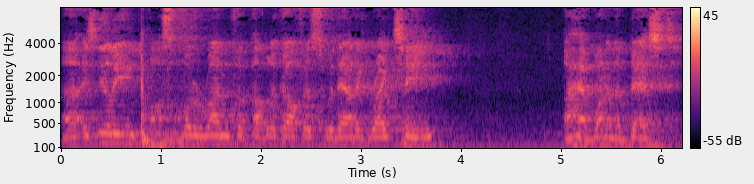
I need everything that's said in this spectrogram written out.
Uh, it's nearly impossible to run for public office without a great team. I have one of the best,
